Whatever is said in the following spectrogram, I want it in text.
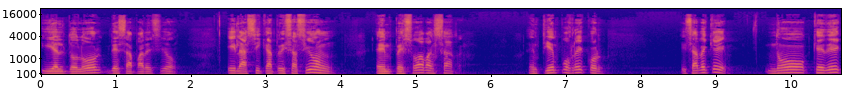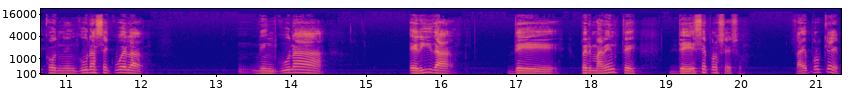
y el dolor desapareció. Y la cicatrización empezó a avanzar en tiempo récord. ¿Y sabe qué? no quedé con ninguna secuela, ninguna herida de permanente de ese proceso. ¿Sabe por qué?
